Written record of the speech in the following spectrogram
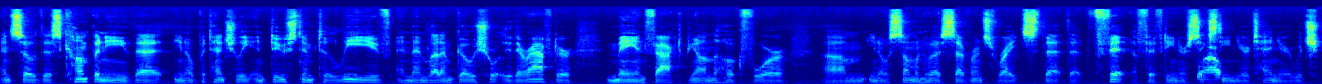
And so this company that, you know, potentially induced him to leave and then let him go shortly thereafter may in fact be on the hook for, um, you know, someone who has severance rights that, that fit a 15 or 16 wow. year tenure, which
